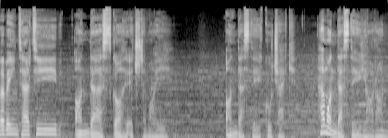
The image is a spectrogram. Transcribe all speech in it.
و به این ترتیب آن دستگاه اجتماعی آن دسته کوچک همان دسته یاران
